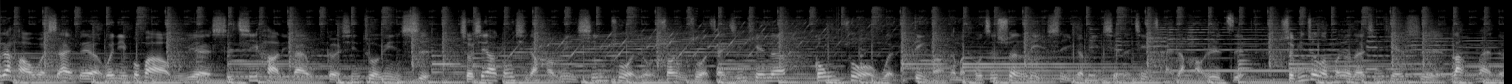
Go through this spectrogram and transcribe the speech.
家好，我是艾菲尔，为您播报五月十七号礼拜五各星座运势。首先要恭喜的好运星座有双鱼座，在今天呢工作稳定啊，那么投资顺利，是一个明显的进财的好日子。水瓶座的朋友呢，今天是浪漫的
